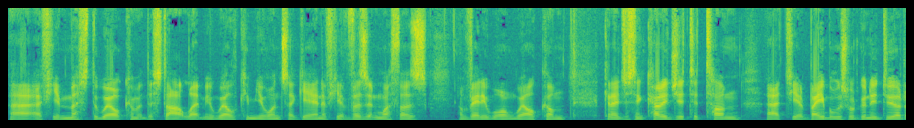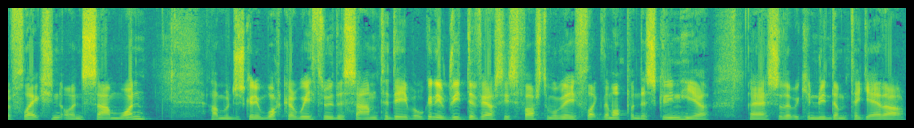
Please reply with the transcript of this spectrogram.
Uh, if you missed the welcome at the start, let me welcome you once again. If you're visiting with us, a very warm welcome. Can I just encourage you to turn uh, to your Bibles? We're going to do a reflection on Psalm 1, and we're just going to work our way through the Psalm today. But we're going to read the verses first, and we're going to flick them up on the screen here uh, so that we can read them together.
